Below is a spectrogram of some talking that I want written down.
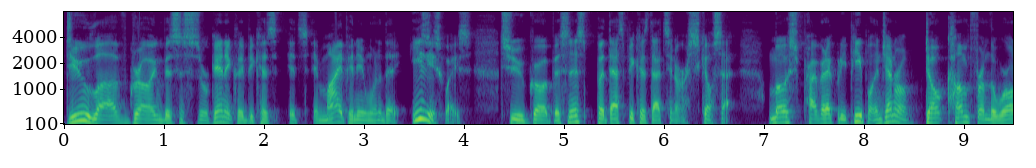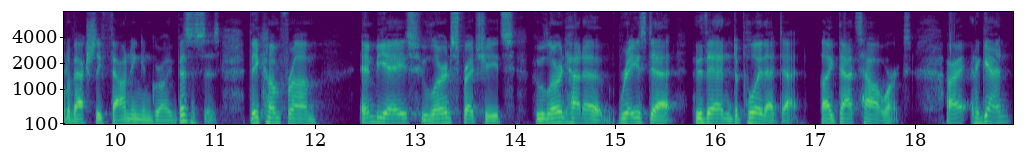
do love growing businesses organically because it's, in my opinion, one of the easiest ways to grow a business, but that's because that's in our skill set. Most private equity people in general don't come from the world of actually founding and growing businesses. They come from MBAs who learned spreadsheets, who learned how to raise debt, who then deploy that debt. Like that's how it works. All right. And again,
